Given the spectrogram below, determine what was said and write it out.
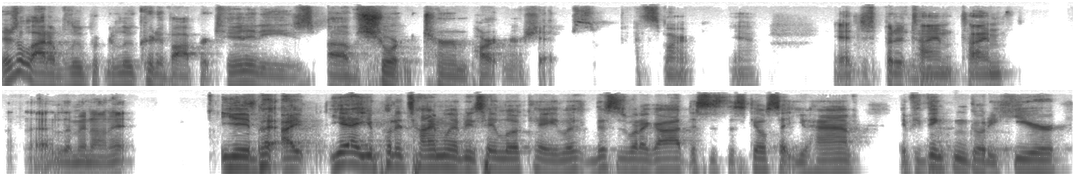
there's a lot of lucrative opportunities of short term partnerships. that's smart. Yeah, yeah. Just put a time time uh, limit on it. Yeah, but I yeah, you put a time limit. You say, look, hey, look, this is what I got. This is the skill set you have. If you think you can go to here,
